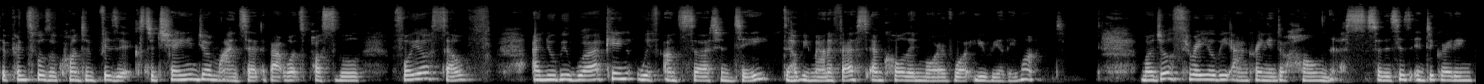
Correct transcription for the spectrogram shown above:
the principles of quantum physics to change your mindset about what's possible for yourself. And you'll be working with uncertainty to help you manifest and call in more of what you really want. Module three, you'll be anchoring into wholeness. So, this is integrating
